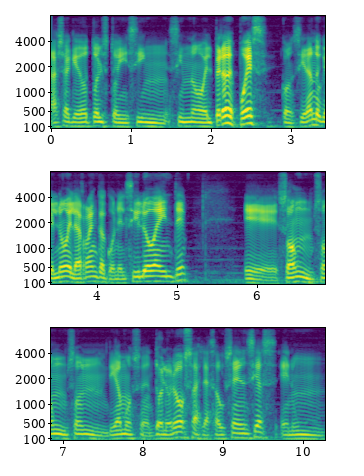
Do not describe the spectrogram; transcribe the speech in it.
allá quedó Tolstoy sin, sin Nobel. Pero después, considerando que el Nobel arranca con el siglo XX, eh, son, son, son, digamos, dolorosas las ausencias en un,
